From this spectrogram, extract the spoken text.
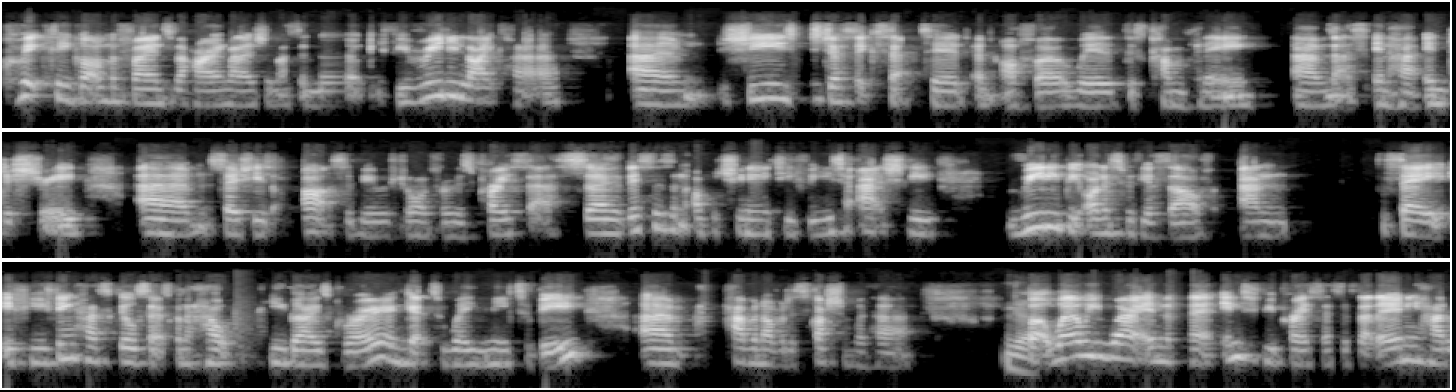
quickly got on the phone to the hiring manager and I said, look, if you really like her, um, she's just accepted an offer with this company um, that's in her industry. Um, so she's asked to be withdrawn from this process. So this is an opportunity for you to actually really be honest with yourself and say if you think her skill set is going to help you guys grow and get to where you need to be um, have another discussion with her yeah. but where we were in the interview process is that they only had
